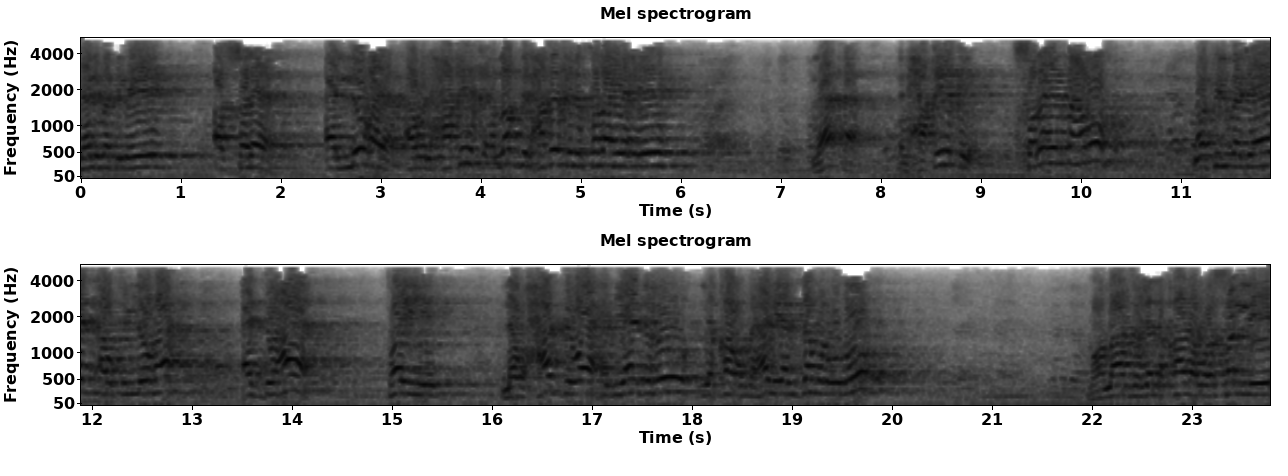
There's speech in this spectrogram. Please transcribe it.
كلمة الإيه؟ الصلاة. اللغة أو الحقيقي اللفظ الحقيقي للصلاة هي الايه لا. الحقيقي. الصلاة المعروفة. وفي المجاز أو في اللغة الدعاء. طيب. لو حد واحد يدعو لقومه هل يلزم الوضوء؟ ما الله عز وجل قال وصلي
